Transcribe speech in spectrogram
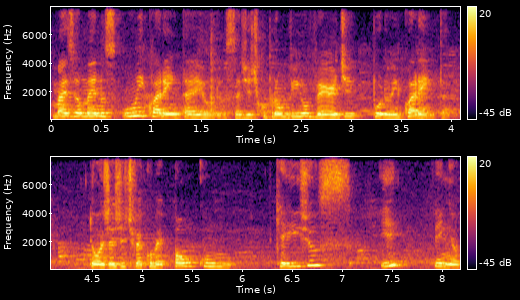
mais ou menos 1,40 euros. A gente comprou um vinho verde por 1,40. Então hoje a gente vai comer pão com queijos e vinho.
